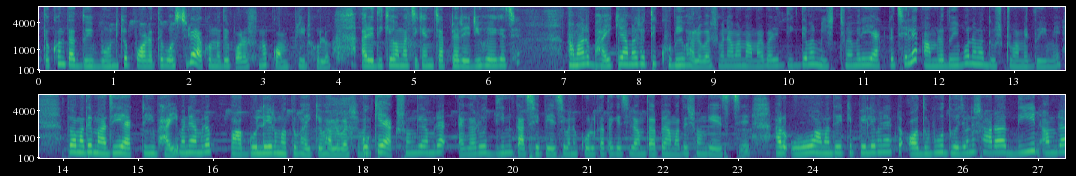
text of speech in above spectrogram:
এতক্ষণ তার দুই বোনকে পড়াতে বসছিল, এখন ওদের পড়াশুনো কমপ্লিট হলো। আর এদিকেও আমার চিকেন চাপটা রেডি হয়ে গেছে। আমার ভাইকে আমরা সত্যি খুবই ভালোবাসি মানে আমার মামার বাড়ির দিক দিয়ে আমার মিষ্টি মামের এই একটা ছেলে, আমরা দুই বোন, আমার দুষ্টু মামের দুই মেয়ে। তো আমাদের মাঝেই একটাই ভাই মানে আমরা পাগলের মতো ভাইকে ভালোবাসি। ওকে একসঙ্গে আমরা এগারো দিন কাছে পেয়েছি মানে কলকাতা গেছিলাম, তারপরে আমাদের সঙ্গে এসছে। আর ও আমাদেরকে পেলে মানে একটা অদ্ভুত হয়েছে মানে সারা দিন আমরা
